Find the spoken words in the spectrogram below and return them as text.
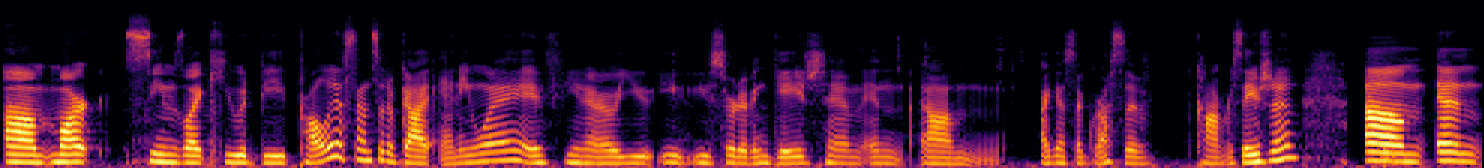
um, Mark seems like he would be probably a sensitive guy anyway if you know you you, you sort of engaged him in um, I guess aggressive conversation. Um, and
